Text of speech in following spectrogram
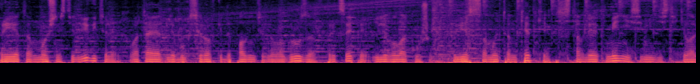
При этом мощности двигателя хватает для буксировки дополнительного груза в прицепе или волокушек. Вес самой танкетки составляет менее 70 кг.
